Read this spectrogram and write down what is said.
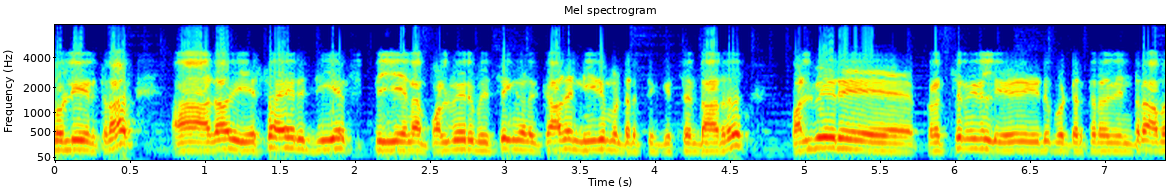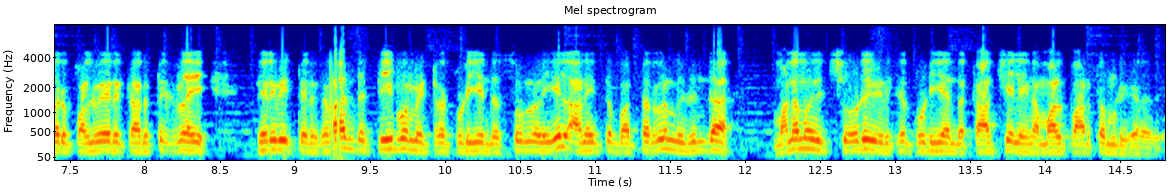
சொல்லியிருக்கிறார். அதாவது எஸ்ஐஆர் ஜிஎஸ்டி என பல்வேறு விஷயங்களுக்காக நீதிமன்றத்துக்கு சென்றார்கள். பல்வேறு பிரச்சனைகள் ஈடுபட்டிருக்கிறது என்று அவர் பல்வேறு கருத்துக்களை தெரிவித்திருக்கிறார். இந்த தீபம் ஏற்றக்கூடிய இந்த சூழ்நிலையில் அனைத்து பக்தர்களும் மிகுந்த மனமகிழ்ச்சியோடு இருக்கக்கூடிய அந்த காட்சிகளை நம்மால் பார்க்க முடிகிறது.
